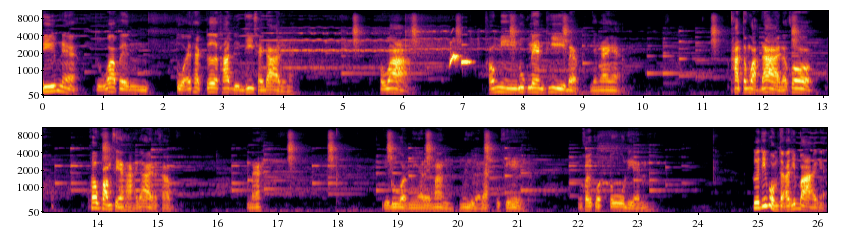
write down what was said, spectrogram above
ดีฟเนี่ย ถือว่าเป็นตัวแอแท็กเกอร์ธาตุดินที่ใช้ได้เลยนะ เพราะว่า เขามีลูกเล่นที่แบบยังไงอะ่ะขัดจังหวะได้แล้วก็เพิ่มความเสียหายได้นะครับ นะ เดี๋ยวดูก่อนมีอะไรมั่งไม่เหลือแล้วโอเค ค่อยกดตู้เหรียญคือที่ผมจะอธิบายเนี่ย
